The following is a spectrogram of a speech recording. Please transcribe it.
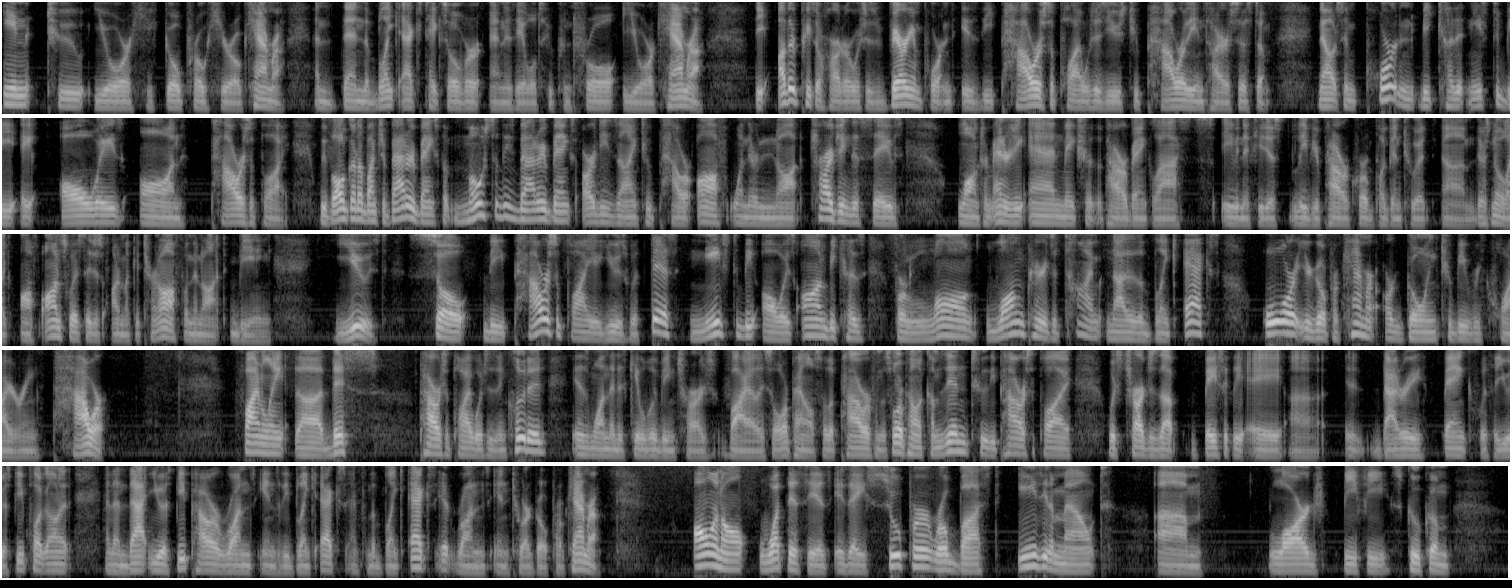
into your GoPro Hero camera. And then the Blink X takes over and is able to control your camera. The other piece of hardware, which is very important, is the power supply, which is used to power the entire system. Now, it's important because it needs to be a always on power supply. We've all got a bunch of battery banks, but most of these battery banks are designed to power off when they're not charging. This saves long-term energy and make sure the power bank lasts even if you just leave your power cord plugged into it. Um, there's no like off-on switch, they just automatically turn off when they're not being used. So the power supply you use with this needs to be always on because for long, long periods of time, neither the Blink X or your GoPro camera are going to be requiring power. Finally, uh, this power supply, which is included, is one that is capable of being charged via the solar panel. So the power from the solar panel comes into the power supply, which charges up basically a, uh, battery bank with a USB plug on it, and then that USB power runs into the Blink X, and from the Blink X, it runs into our GoPro camera. All in all, what this is, is a super robust, easy to mount, um, large, beefy Skookum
